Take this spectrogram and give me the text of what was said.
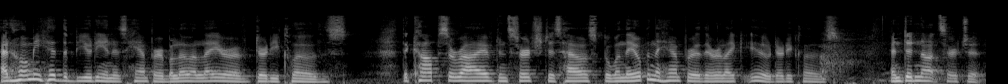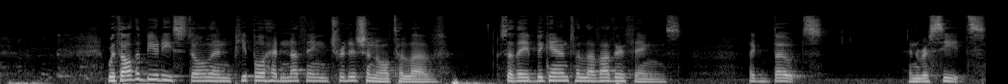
At home, he hid the beauty in his hamper below a layer of dirty clothes. The cops arrived and searched his house, but when they opened the hamper, they were like, ew, dirty clothes, and did not search it. With all the beauty stolen, people had nothing traditional to love, so they began to love other things, like boats and receipts.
